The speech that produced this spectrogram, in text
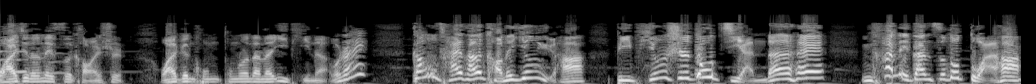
我还记得那次考完试，我还跟同同桌在那议题呢。我说：“哎，刚才咱们考那英语哈，比平时都简单。嘿，你看那单词都短哈。”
